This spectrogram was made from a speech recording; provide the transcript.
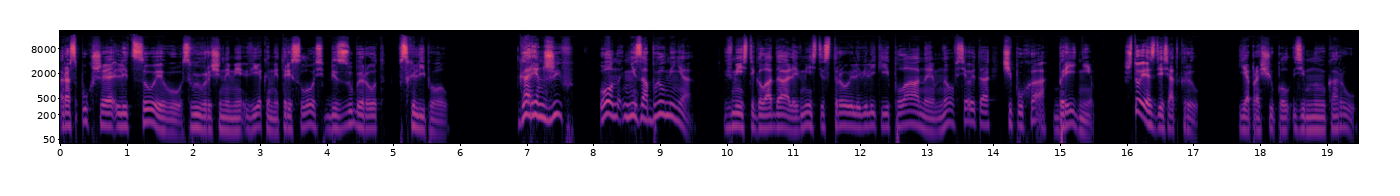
Распухшее лицо его с вывороченными веками тряслось, беззубый рот всхлипывал. «Гарин жив! Он не забыл меня!» Вместе голодали, вместе строили великие планы, но все это чепуха, бредни. Что я здесь открыл? Я прощупал земную кору.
